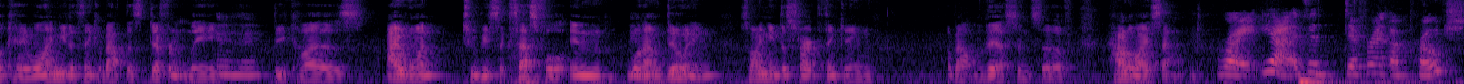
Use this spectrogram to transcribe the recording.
okay, well, I need to think about this differently Mm-hmm. because I want to be successful in what Mhm. I'm doing, so I need to start thinking about this instead of how do I sound? Right. Yeah, it's a different approach,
